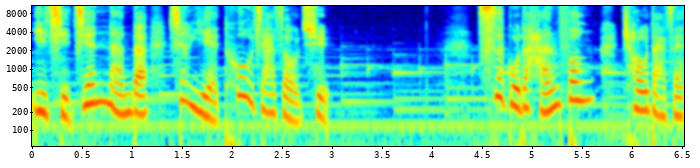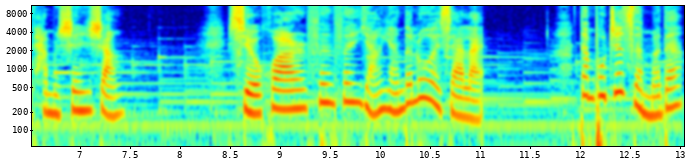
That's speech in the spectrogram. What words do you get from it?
一起艰难地向野兔家走去。刺骨的寒风抽打在他们身上，雪花纷纷扬扬地落下来。但不知怎么的，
